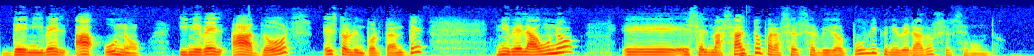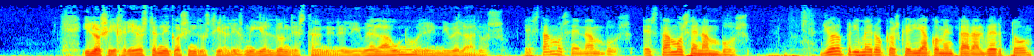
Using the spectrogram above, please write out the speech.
de nivel A1 y nivel A2. Esto es lo importante. Nivel A1 eh, es el más alto para ser servidor público y nivel A2 el segundo. ¿Y los ingenieros técnicos industriales, Miguel, dónde están? ¿En el nivel A1 o en el nivel A2? Estamos en ambos, estamos en ambos. Yo lo primero que os quería comentar, Alberto,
